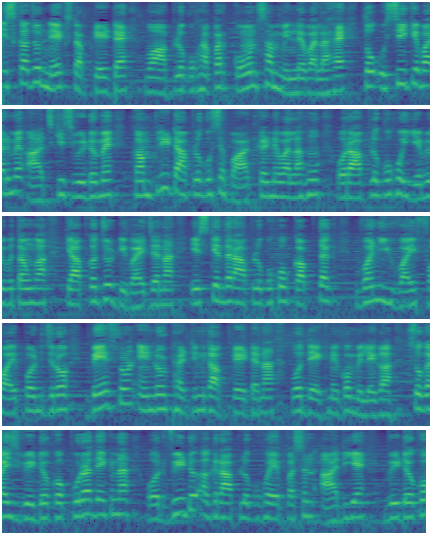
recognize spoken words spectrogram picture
इसका जो नेक्स्ट अपडेट है, वो आप लोगों को यहाँ पर कौन सा मिलने वाला है? तो उसी के बारे में आज की इस वीडियो में कंप्लीट आप लोगों से बात करने वाला हूँ और आप लोगों को ये भी बताऊँगा कि आपका जो डिवाइस है ना, इसके अंदर आप लोगों को कब तक One UI based on Android thirteen का अपडेट है ना, वो देखने को मिलेगा। सो गाइज़ वीडियो को पूरा देखना और वीडियो अगर आप लोगों को ये पसंद आ रही है वीडियो को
